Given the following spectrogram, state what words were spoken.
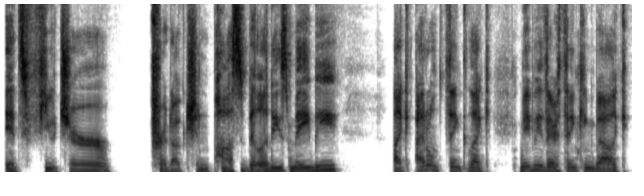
its future production possibilities. Maybe, like I don't think like maybe they're thinking about like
